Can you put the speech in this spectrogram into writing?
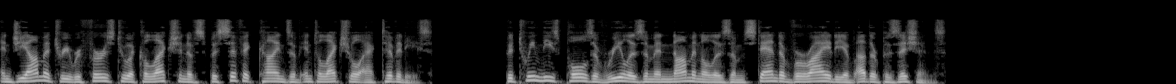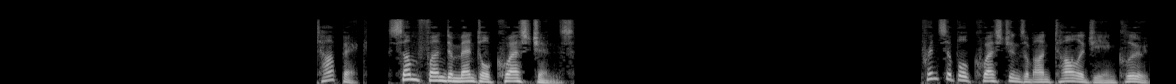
and geometry refers to a collection of specific kinds of intellectual activities. Between these poles of realism and nominalism stand a variety of other positions. Some fundamental questions Principal questions of ontology include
